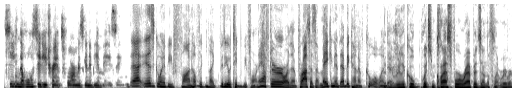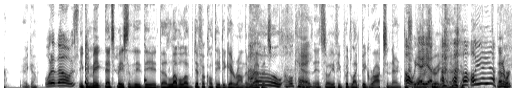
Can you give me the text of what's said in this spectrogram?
seeing the whole city transform is going to be amazing. That is going to be fun. Hopefully, you can like videotape it before and after, or the process of making it. That'd be kind of cool one That'd day. be really cool. Put some class four rapids on the Flint River. There you go. What are those? You can make that's basically the the level of difficulty to get around the oh, rapids. Oh, okay. Yeah, it's so if you put like big rocks in there and push Oh, yeah, water yeah. through it, yeah, there you go. oh yeah, yeah. That'll work.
